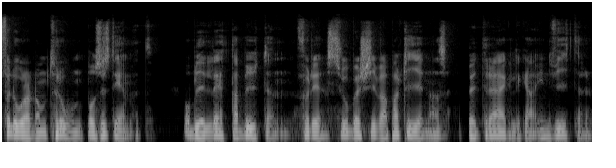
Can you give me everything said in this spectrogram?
förlorar de tron på systemet och blir lätta byten för de subversiva partiernas bedrägliga inviter.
